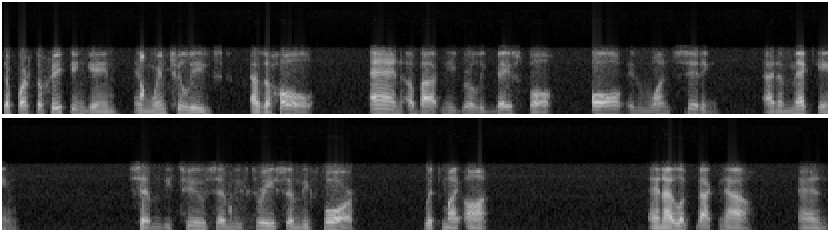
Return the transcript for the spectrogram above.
the Puerto Rican game, and winter leagues as a whole, and about Negro League Baseball all in one sitting at a Met game, 72, 73, 74, with my aunt. And I look back now and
